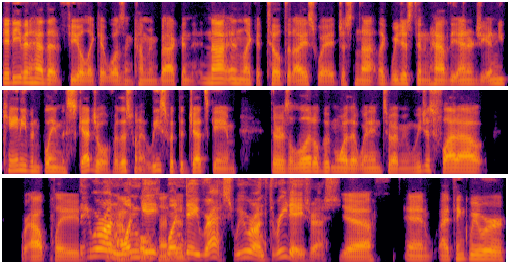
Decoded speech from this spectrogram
It even had that feel like it wasn't coming back and not in like a tilted ice way, just not like we just didn't have the energy. And you can't even blame the schedule for this one. At least with the Jets game, there was a little bit more that went into it. I mean, we just flat out were outplayed. They were on one game, one day rest. We were on three days rest. Yeah, and I think we were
